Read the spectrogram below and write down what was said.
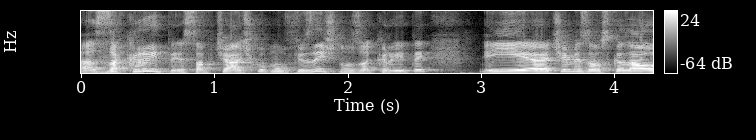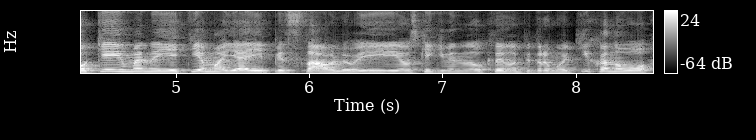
е, закрити Собчачку, ну фізично закрити. І е, Чемізов сказав: Окей, в мене є тема, я її підставлю. І оскільки він активно підтримує Тіханову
